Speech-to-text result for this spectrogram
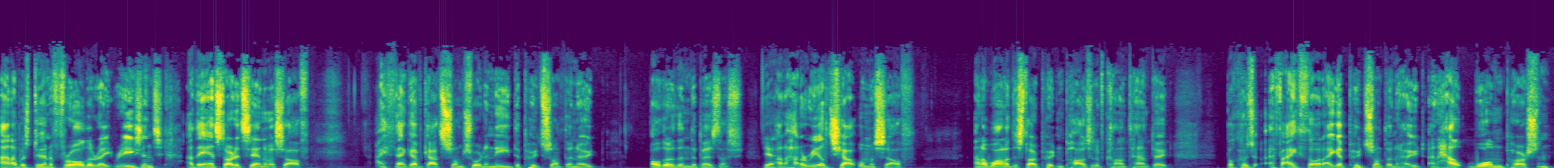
And I was doing it for all the right reasons. And then started saying to myself, I think I've got some sort of need to put something out other than the business. Yeah. And I had a real chat with myself. And I wanted to start putting positive content out. Because if I thought I could put something out and help one person,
